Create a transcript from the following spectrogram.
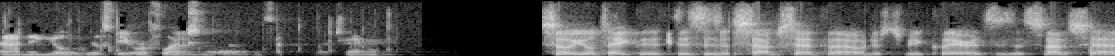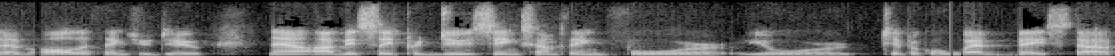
and I think you'll you'll see a reflection of that on the channel. So you'll take this is a subset, though, just to be clear. This is a subset of all the things you do. Now, obviously, producing something for your typical web-based stuff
